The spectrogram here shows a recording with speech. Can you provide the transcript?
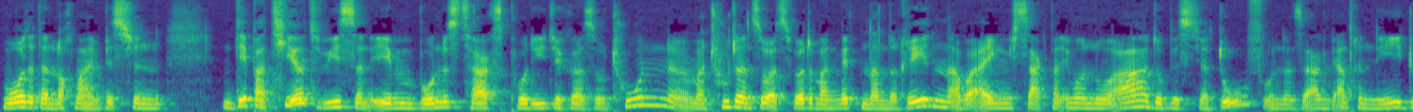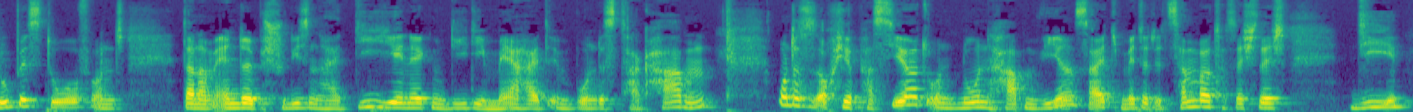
wurde dann nochmal ein bisschen debattiert, wie es dann eben Bundestagspolitiker so tun. Man tut dann so, als würde man miteinander reden, aber eigentlich sagt man immer nur, ah, du bist ja doof und dann sagen die anderen, nee, du bist doof und dann am Ende beschließen halt diejenigen, die die Mehrheit im Bundestag haben. Und das ist auch hier passiert und nun haben wir seit Mitte Dezember tatsächlich die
